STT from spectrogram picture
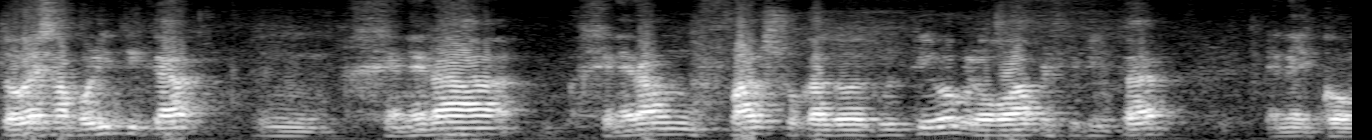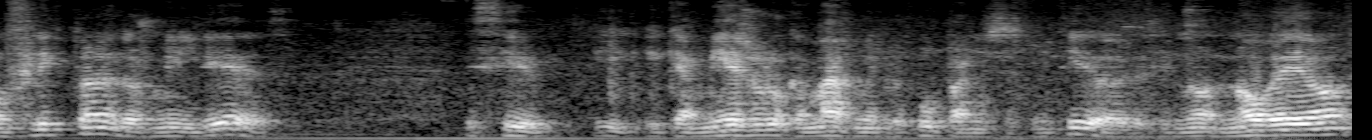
toda esa política mm, genera, genera un falso caldo de cultivo que luego va a precipitar en el conflicto en el 2010. Es decir, y, que a mí eso es lo que más me preocupa en ese sentido. Es decir, no, no veo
